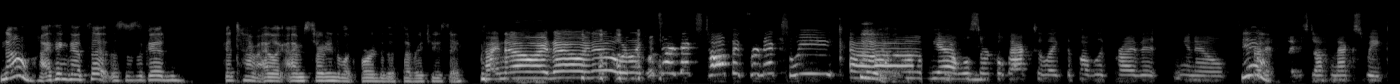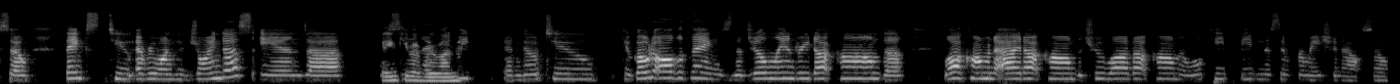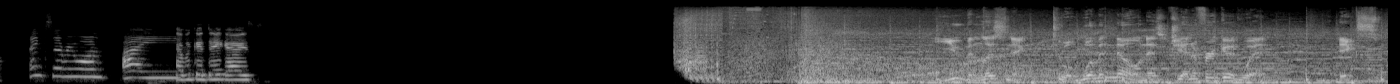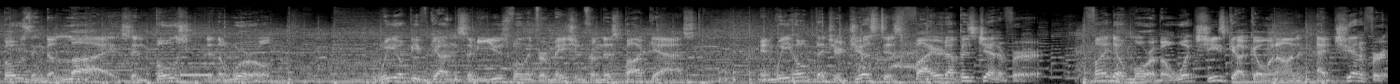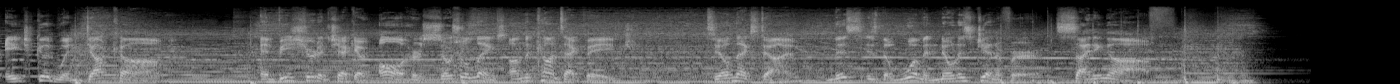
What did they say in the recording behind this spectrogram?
no, I think that's it. This is a good good time. I like I'm starting to look forward to this every Tuesday. I know, I know, I know. We're like, what's our next topic for next next week. Um, yeah, we'll circle back to like the public private, you know, yeah. stuff next week. So thanks to everyone who joined us and uh, thank you everyone. And go to go to all the things, the jilllandry.com, the lawcommon.i.com, the truelaw.com, and we'll keep feeding this information out. So thanks everyone. Bye. Have a good day, guys. You've been listening to a woman known as Jennifer Goodwin, exposing the lies and bullshit in the world. We hope you've gotten some useful information from this podcast, and we hope that you're just as fired up as Jennifer. Find out more about what she's got going on at jenniferhgoodwin.com. And be sure to check out all her social links on the contact page. Till next time, this is the woman known as Jennifer, signing off.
